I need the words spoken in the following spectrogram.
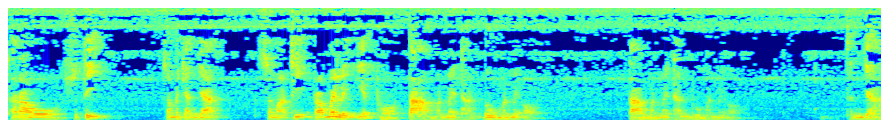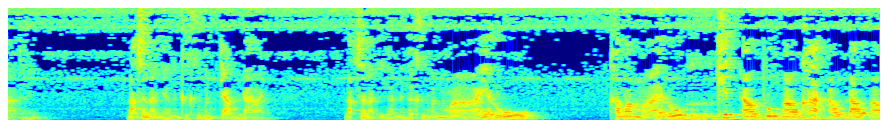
ถ้าเราสติ สัมปชัญญะ สมาธิเราไม่ละเอียดพอตามมันไม่ทันดูมันไม่ออก ตามมันไม่ทันดูมันไม่ออก สัญญาตัวนี้ ลักษณะอย่างหนึ่งก็คือมันจำได้ ลักษณะอีกอันหนึ่งก็คือมันหมายรู้คำว่าหมายรู้คือคิดเอาปรุงเอาคาดเอาเดาเอา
